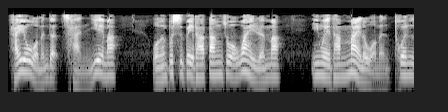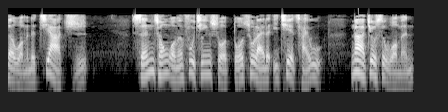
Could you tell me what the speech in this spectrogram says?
还有我们的产业吗？我们不是被他当作外人吗？”因为他卖了我们，吞了我们的价值。神从我们父亲所夺出来的一切财物，那就是我们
